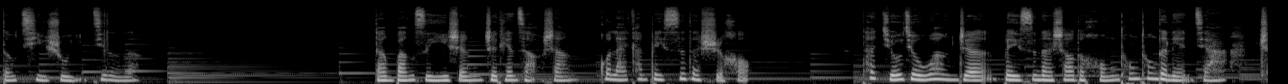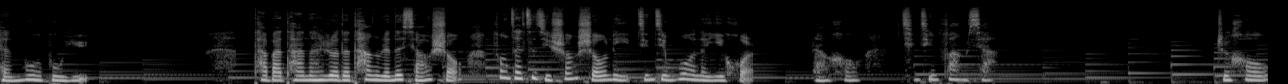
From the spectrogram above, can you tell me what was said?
都气数已尽了。当邦斯医生这天早上过来看贝斯的时候，他久久望着贝斯那烧得红彤彤的脸颊，沉默不语。他把他那热得烫人的小手放在自己双手里，紧紧握了一会儿，然后轻轻放下。之后，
